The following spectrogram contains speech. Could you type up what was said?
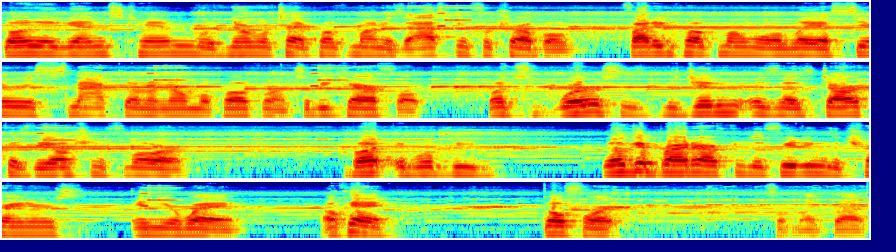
Going against him with normal type Pokemon is asking for trouble. Fighting Pokemon will lay a serious smackdown on normal Pokemon, so be careful. What's worse is the gym is as dark as the ocean floor, but it will be it'll get brighter after defeating the trainers in your way. Okay, go for it. Something like that.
